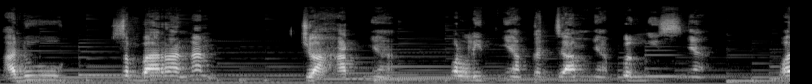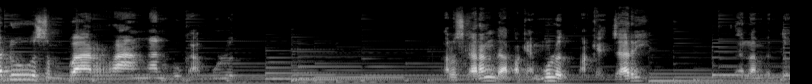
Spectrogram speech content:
Aduh, sembarangan jahatnya, pelitnya, kejamnya, bengisnya. Waduh, sembarangan buka mulut. Kalau sekarang nggak pakai mulut, pakai jari dalam bentuk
